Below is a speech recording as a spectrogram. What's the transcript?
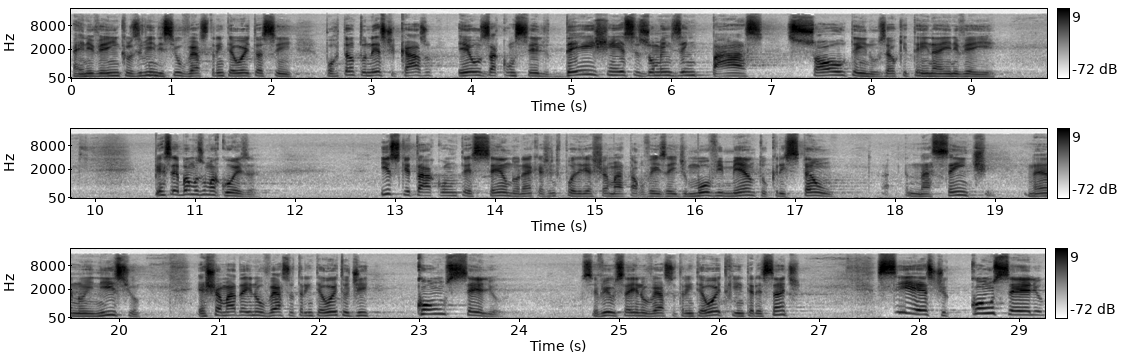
A NVI, inclusive, inicia o verso 38 assim: Portanto, neste caso, eu os aconselho, deixem esses homens em paz, soltem-nos, é o que tem na NVI. Percebamos uma coisa, isso que está acontecendo, né, que a gente poderia chamar talvez aí de movimento cristão nascente, né, no início, é chamado aí no verso 38 de conselho. Você viu isso aí no verso 38, que interessante? Se este conselho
